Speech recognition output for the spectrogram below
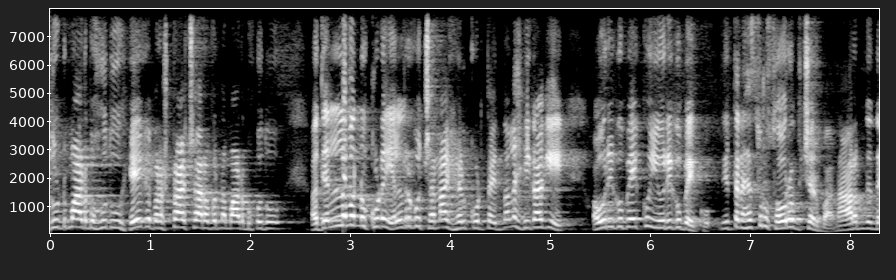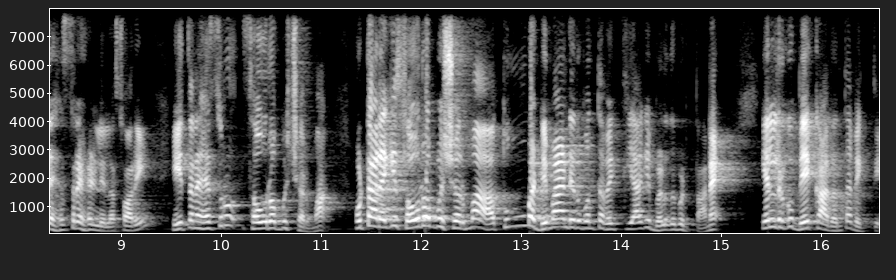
ದುಡ್ಡು ಮಾಡಬಹುದು, ಹೇಗೆ ಭ್ರಷ್ಟಾಚಾರವನ್ನು ಮಾಡಬಹುದು, ಅದೆಲ್ಲವನ್ನು ಕೂಡ ಎಲ್ರಿಗೂ ಚೆನ್ನಾಗಿ ಹೇಳ್ಕೊಡ್ತಾ ಇದ್ನಲ್ಲ. ಹೀಗಾಗಿ ಅವರಿಗೂ ಬೇಕು, ಇವರಿಗೂ ಬೇಕು. ಈತನ ಹೆಸರು ಸೌರಭ್ ಶರ್ಮಾ. ನಾನು ಆರಂಭದಿಂದ ಹೆಸರೇ ಹೇಳಲಿಲ್ಲ ಸಾರಿ ಈತನ ಹೆಸರು ಸೌರಭ್ ಶರ್ಮಾ. ಒಟ್ಟಾರೆಗೆ ಸೌರಭ್ ಶರ್ಮಾ ತುಂಬ ಡಿಮ್ಯಾಂಡ್ ಇರುವಂಥ ವ್ಯಕ್ತಿಯಾಗಿ ಬೆಳೆದು ಬಿಡ್ತಾನೆ. ಎಲ್ರಿಗೂ ಬೇಕಾದಂಥ ವ್ಯಕ್ತಿ.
